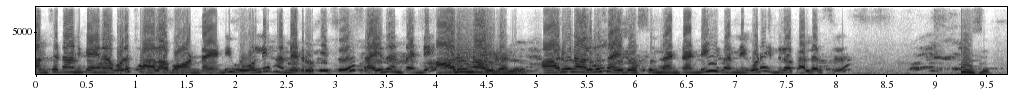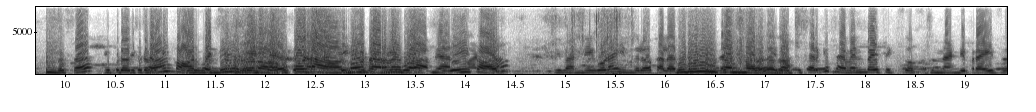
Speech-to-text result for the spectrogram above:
పంచడానికైనా కూడా చాలా బాగుంటాయండి. ఓన్లీ హండ్రెడ్ రూపీస్ సైజ్ ఎంత అండి ఆరు నాలుగు అండి. ఆరు నాలుగు సైజ్ వస్తుందంటండి. ఇవన్నీ కూడా ఇందులో కలర్స్ ఉంది సార్. ఇప్పుడు వచ్చేసరికి కాదు. ఇవన్నీ కూడా ఇందులో కలర్. వచ్చేసరికి సెవెన్ బై సిక్స్ వస్తుందండి ప్రైస్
